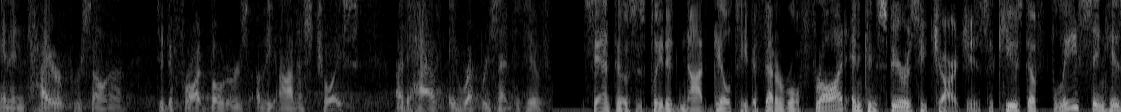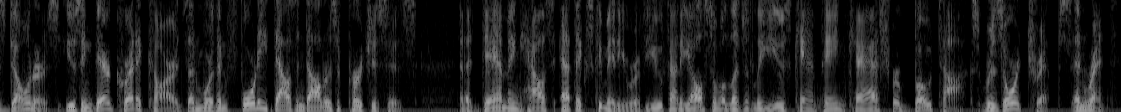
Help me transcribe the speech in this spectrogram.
an entire persona to defraud voters of the honest choice uh, to have a representative. Santos has pleaded not guilty to federal fraud and conspiracy charges, accused of fleecing his donors using their credit cards on more than $40,000 of purchases. And a damning House Ethics Committee review found he also allegedly used campaign cash for Botox, resort trips, and rent.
